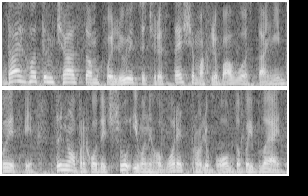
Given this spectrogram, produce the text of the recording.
Дайго тим часом хвилюється через те, що махлював у останній битві. До нього приходить Шу, і вони говорять про любов до Бейблейду.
